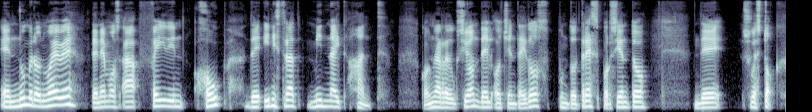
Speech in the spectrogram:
En número 9 tenemos a Fading Hope de Innistrad Midnight Hunt, con una reducción del 82.3% de su stock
